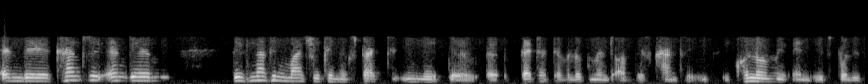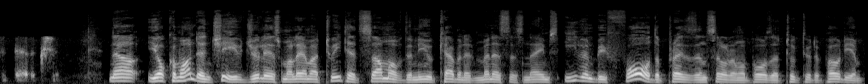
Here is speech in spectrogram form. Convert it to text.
and the country. And um, there's nothing much we can expect in the, the uh, better development of this country, its economy and its policy direction. Now, your commander in chief, Julius Malema, tweeted some of the new cabinet ministers' names even before the president, Cyril Ramaphosa, took to the podium.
